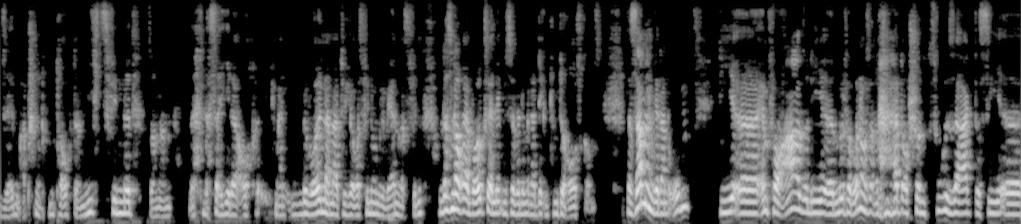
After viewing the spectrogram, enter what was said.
selben Abschnitt rumtaucht, dann nichts findet, sondern dass da jeder auch, ich meine, wir wollen dann natürlich auch was finden und wir werden was finden. Und das sind auch Erfolgserlebnisse, wenn du mit einer dicken Tüte rauskommst. Das sammeln wir dann oben. Die äh, MVA, also die äh, Müllverbrennungsanlage, hat auch schon zugesagt, dass sie äh,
